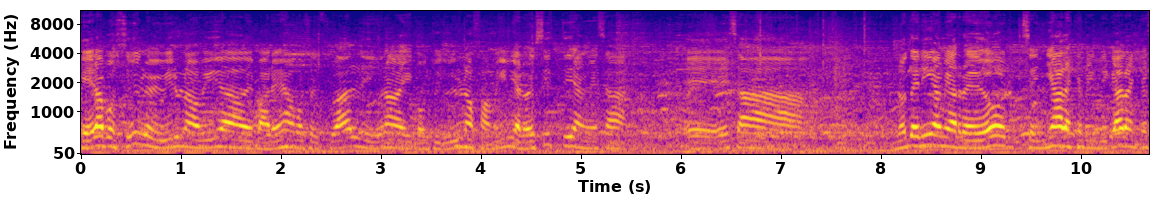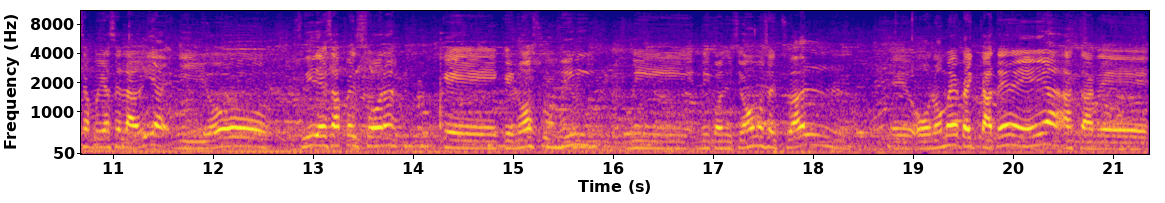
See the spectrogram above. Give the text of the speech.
que era posible vivir una vida de pareja homosexual y, una, y constituir una familia. No existían esa, eh, esa, no tenía a mi alrededor señales que me indicaran que esa podía ser la vida y yo fui de esas personas que, que no asumí mi, mi condición homosexual eh, o no me percaté de ella hasta que,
